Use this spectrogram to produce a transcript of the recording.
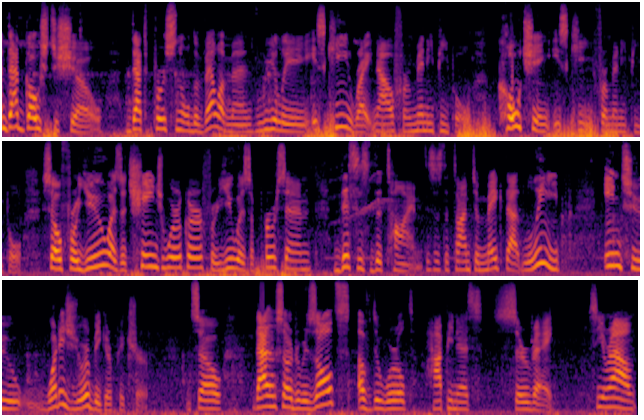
And that goes to show that personal development really is key right now for many people. Coaching is key for many people. So, for you as a change worker, for you as a person, this is the time. This is the time to make that leap into what is your bigger picture. And so, those are the results of the World Happiness survey. See you around.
